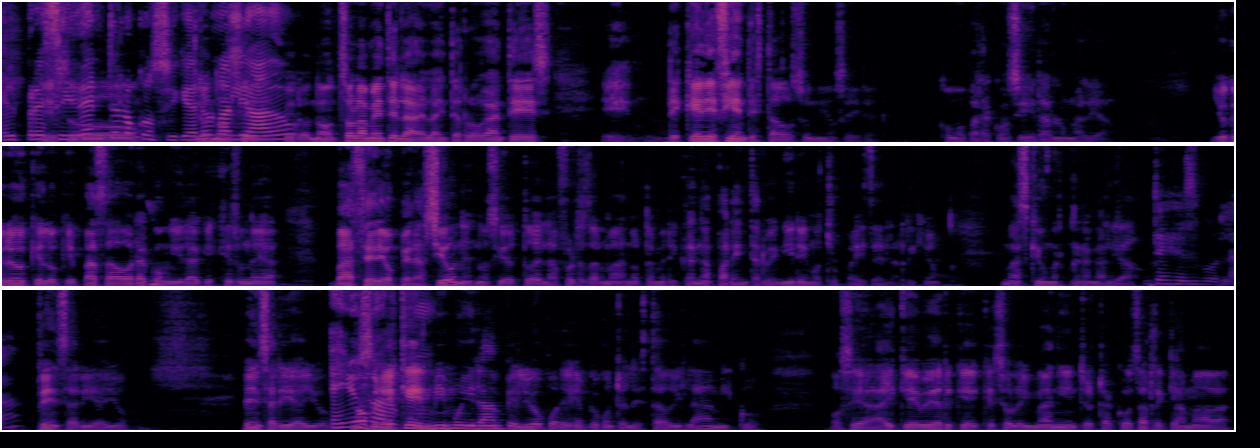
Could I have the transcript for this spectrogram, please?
¿El presidente lo considera un aliado? pero no, solamente la, interrogante es eh, de qué defiende Estados Unidos a Irak, como para considerarlo un aliado. Yo creo que lo que pasa ahora con Irak es que es una base de operaciones, ¿no es cierto?, de las Fuerzas Armadas norteamericanas para intervenir en otros países de la región, más que un gran aliado. ¿De Hezbollah? Pensaría yo. Pensaría yo. no, pero es que el mismo Irán peleó, por ejemplo, contra el Estado Islámico. O sea, hay que ver que, que Soleimani, entre otras cosas, reclamaba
